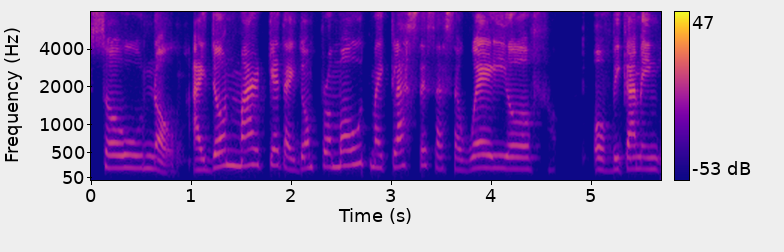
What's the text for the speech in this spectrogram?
So no, I don't market, I don't promote my classes as a way of of becoming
